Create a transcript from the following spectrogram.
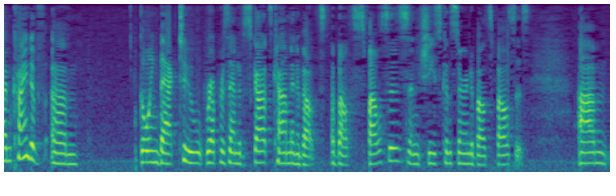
I'm kind of um, going back to Representative Scott's comment about, about spouses, and she's concerned about spouses. Um,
